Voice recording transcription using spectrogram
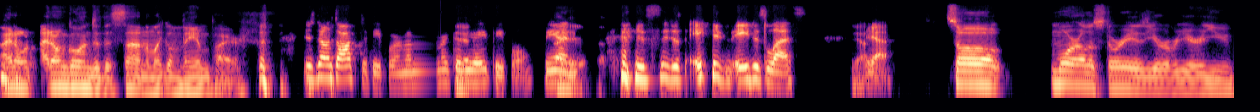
I, I don't. I don't go into the sun. I'm like a vampire. Just don't talk to people. Remember, because Yeah. you hate people. The end. it's just age, age is less. Yeah. Yeah. so, moral of the story is year over year, you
